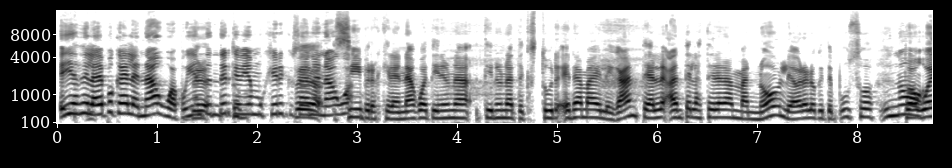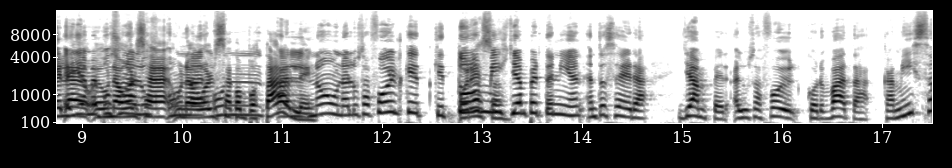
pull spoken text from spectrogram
Ella es de la época de la enagua, podía Pero entender que tú- había mujeres que pero- usaban enagua. Sí, pero es que la enagua tiene una, tiene una textura, era más elegante. Antes las telas eran más nobles. Ahora lo que te puso tu abuela es una bolsa, luz- una bolsa un- compostable. al- no, una lusafoil que, que Por todos mis jumper tenían. Entonces era jumper, alusafoil, corbata, camisa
